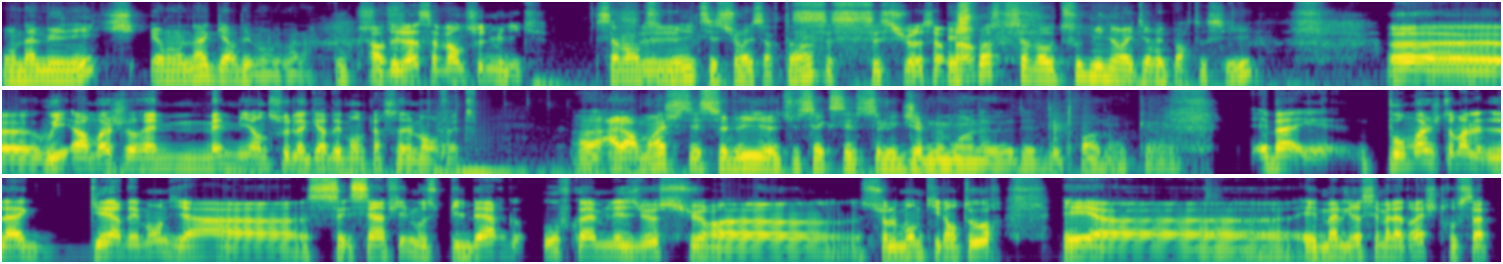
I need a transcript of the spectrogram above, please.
on a Munich et on a Guerre des Mondes, voilà. Donc, alors déjà, ça va en dessous de Munich. Ça va en dessous de Munich, c'est sûr et certain. C'est sûr et certain. Et je pense que ça va au-dessous de Minority Report aussi. Euh, oui, alors moi j'aurais même mis en dessous de la guerre des mondes personnellement en fait. Euh, alors moi c'est celui, tu sais que c'est celui que j'aime le moins de, de, des trois donc. Euh... Et ben pour moi justement la guerre des mondes, il y a c'est un film où Spielberg ouvre quand même les yeux sur euh, sur le monde qui l'entoure et euh, et malgré ses maladresses, je trouve ça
